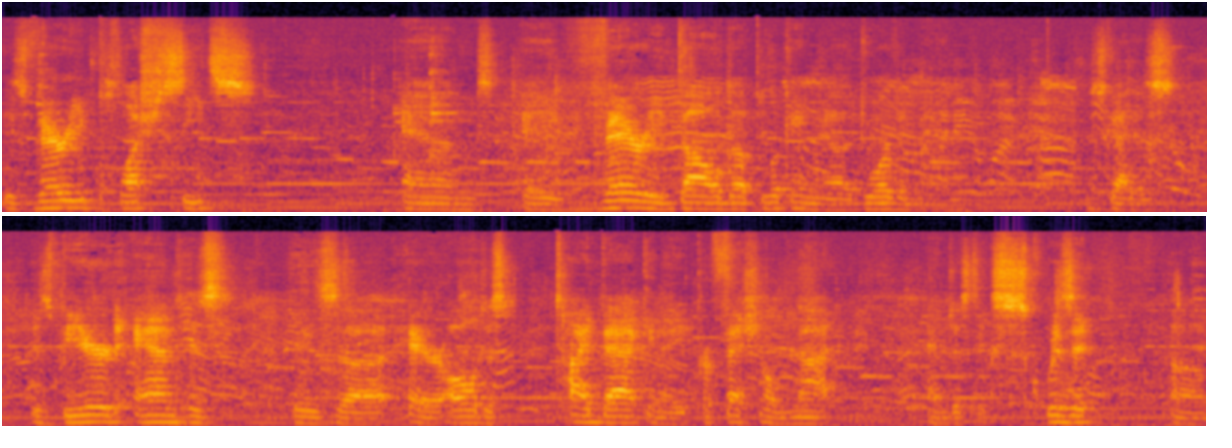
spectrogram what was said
These very plush seats and a very dolled up looking uh, dwarven man He's got his his beard and his his uh, hair all just tied back in a professional knot and just exquisite um,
